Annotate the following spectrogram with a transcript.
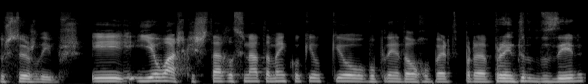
dos seus livros. E, e, eu acho que isto está relacionado também com aquilo que eu vou pedir ao Roberto para, para introduzir,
